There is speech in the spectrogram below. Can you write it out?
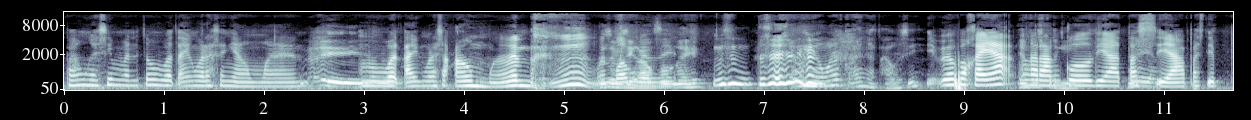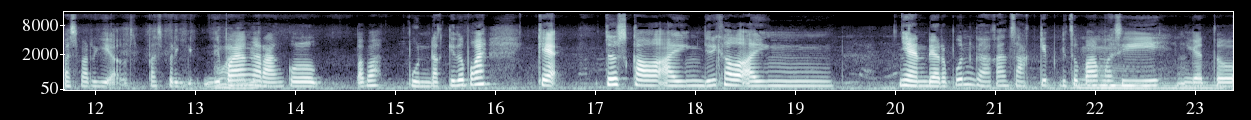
paham gak sih? Mana itu membuat Aing merasa nyaman. Eh, membuat Aing merasa aman. Hmm, Terus paham gak sih? mana kok Aing nggak tahu sih. Ya pokoknya Yang pas ngerangkul di atas Iya, ya pas di pas pergi pas pergi. Oh, dia pokoknya ngerangkul apa pundak gitu. Pokoknya kayak terus kalau aing jadi kalau aing nyender pun gak akan sakit gitu paham gak sih? Gitu.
